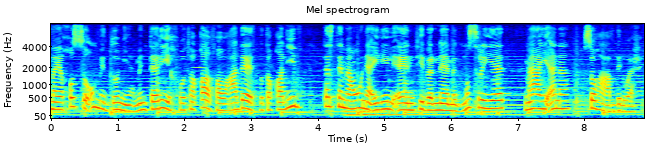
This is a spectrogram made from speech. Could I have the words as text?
ما يخص أم الدنيا من تاريخ وثقافة وعادات وتقاليد تستمعون إليه الآن في برنامج مصريات معي أنا سهى عبد الواحد.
